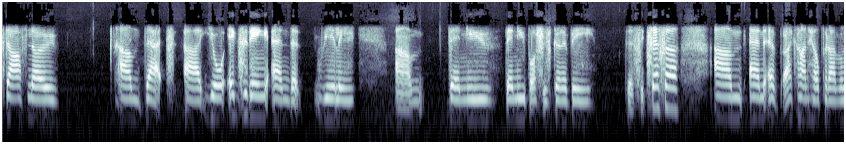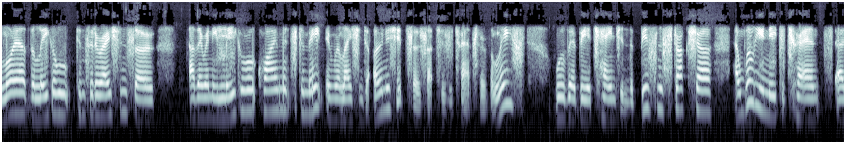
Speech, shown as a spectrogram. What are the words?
staff know um, that uh, you're exiting and that really um, their new their new boss is going to be the successor. Um, and uh, I can't help it, I'm a lawyer. The legal considerations. So, are there any legal requirements to meet in relation to ownership, so such as a transfer of a lease? Will there be a change in the business structure? And will you need to trans, uh,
